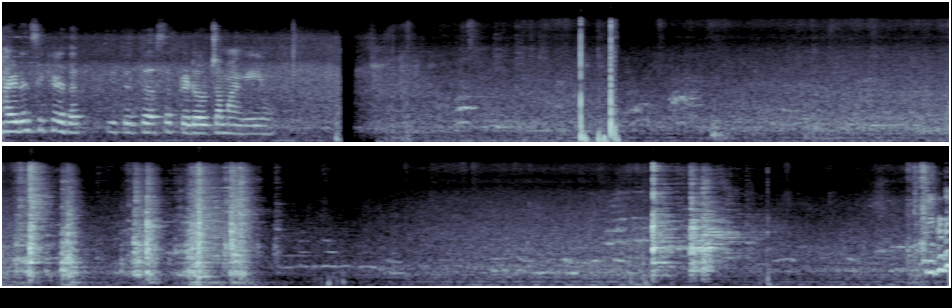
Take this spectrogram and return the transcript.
हायड अँड सी खेळतात. तिथे सेपरेट डोरच्या मागे येऊन. इकडे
